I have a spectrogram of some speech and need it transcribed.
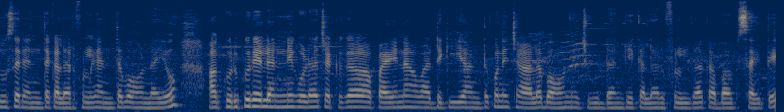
చూసారు ఎంత కలర్ఫుల్గా ఎంత బాగున్నాయో. ఆ కురుకురేలన్నీ కూడా చక్కగా పైన వాటి వాటికి అంటుకొని చాలా బాగున్నాయి చూడడానికి కలర్ఫుల్గా కబాబ్స్ అయితే.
